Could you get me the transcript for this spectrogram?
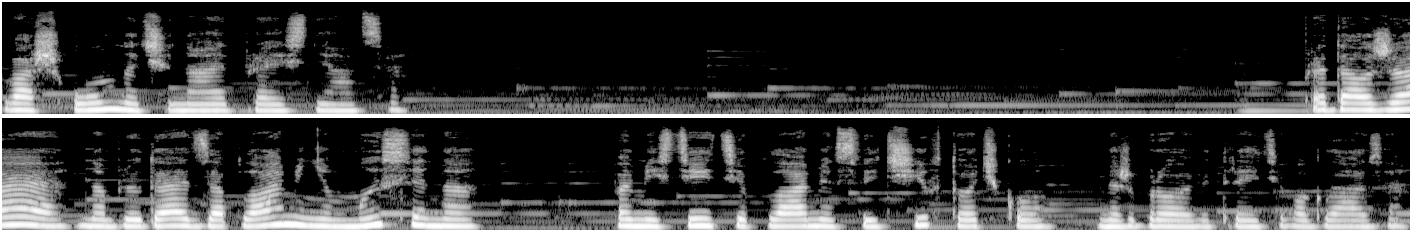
Ваш ум начинает проясняться. Продолжая наблюдать за пламенем, мысленно поместите пламя свечи в точку межброви третьего глаза,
